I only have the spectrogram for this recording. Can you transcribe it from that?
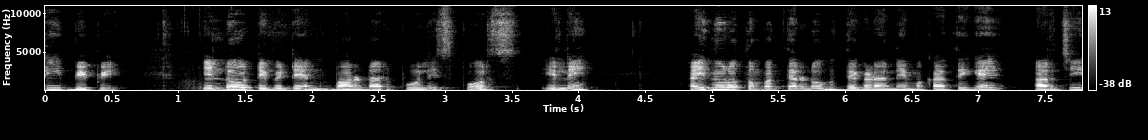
T B P Indo Tibetan border police force ಇಲ್ಲಿ ಐದುನೂರ ತೊಂಬತ್ತೆರಡು ಹುದ್ದೆಗಳ ನೇಮಕಾತಿಗೆ ಅರ್ಜಿ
